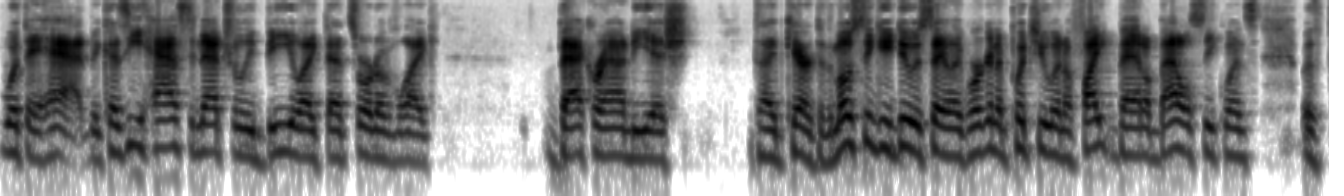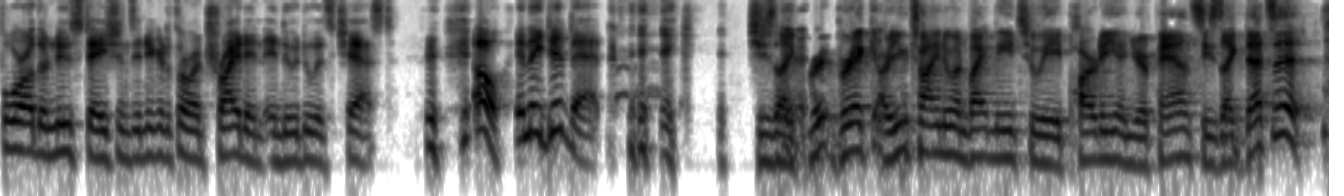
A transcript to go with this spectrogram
what they had because he has to naturally be like that sort of like backgroundy ish type character. The most thing you do is say like we're going to put you in a fight battle battle sequence with four other news stations and you're going to throw a trident into into its chest. oh, and they did that. She's like, "Brick, Brick, are you trying to invite me to a party in your pants? He's like, that's it.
